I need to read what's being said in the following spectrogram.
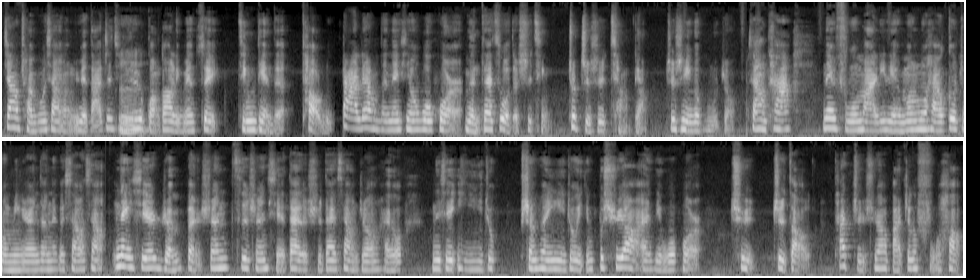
这样传播效应越大。这其实是广告里面最经典的。套路大量的那些沃霍尔们在做的事情，就只是强调这是一个步骤。像他那幅玛丽莲梦露，还有各种名人的那个肖像，那些人本身自身携带的时代象征，还有那些意义，就身份意义就已经不需要安迪沃霍尔去制造了。他只需要把这个符号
